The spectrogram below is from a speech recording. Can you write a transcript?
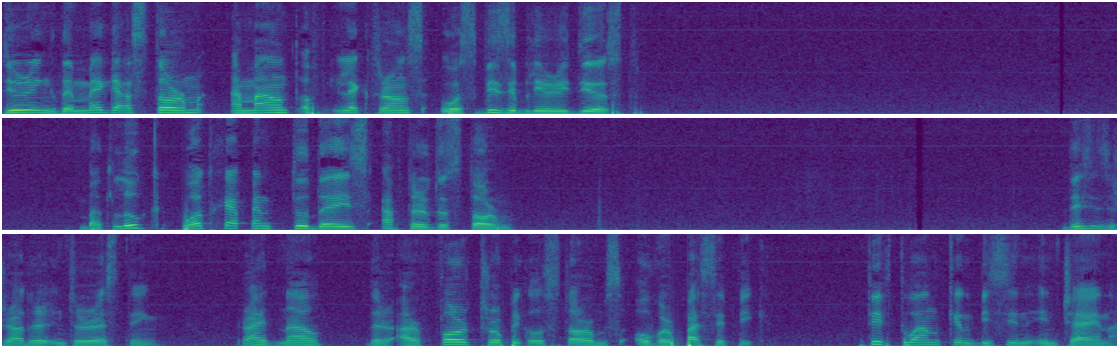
During the megastorm, amount of electrons was visibly reduced. But look what happened two days after the storm. This is rather interesting. Right now there are four tropical storms over Pacific. Fifth one can be seen in China.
